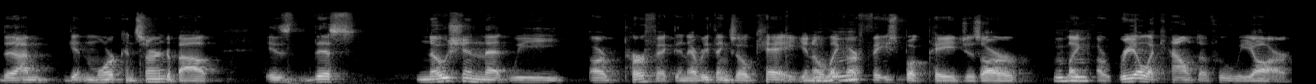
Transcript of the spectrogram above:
that I'm getting more concerned about is this notion that we are perfect and everything's okay. You know, mm-hmm. like our Facebook pages are mm-hmm. like a real account of who we are.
